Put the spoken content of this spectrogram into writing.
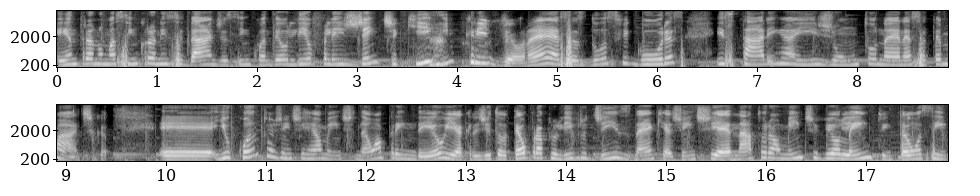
Entra numa sincronicidade assim. Quando eu li, eu falei, gente, que incrível, né? Essas duas figuras estarem aí junto, né? Nessa temática. É, e o quanto a gente realmente não aprendeu e acredito até o próprio livro diz, né? Que a gente é naturalmente violento. Então, assim,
